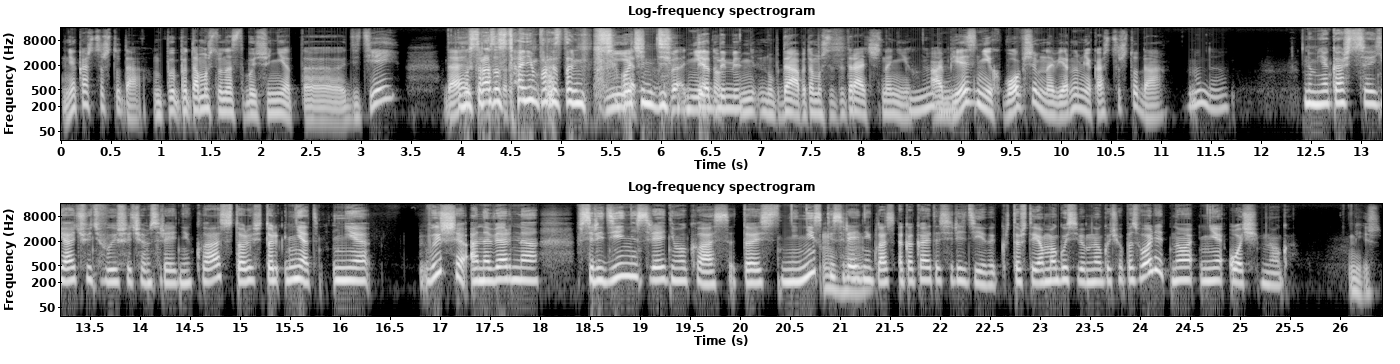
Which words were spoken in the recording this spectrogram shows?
Мне кажется, что да. Ну, Потому что у нас с тобой еще нет э, детей. Да, Мы сразу вот- станем просто Нет, очень нет, ну, бедными. не- Ну, да, потому что ты тратишь на них. Ну а да. без них, в общем, наверное, мне кажется, что да. Ну да. Ну, мне кажется, я чуть выше, чем средний класс. Только, только... Нет, не выше, а, наверное, в середине среднего класса. То есть не низкий Мгм. средний класс, а какая-то середина. То, что я могу себе много чего позволить, но не очень много. Миш.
